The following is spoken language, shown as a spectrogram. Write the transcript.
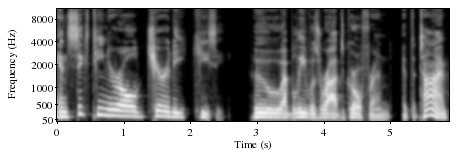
and 16 year old Charity Keesee, who I believe was Rod's girlfriend at the time.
